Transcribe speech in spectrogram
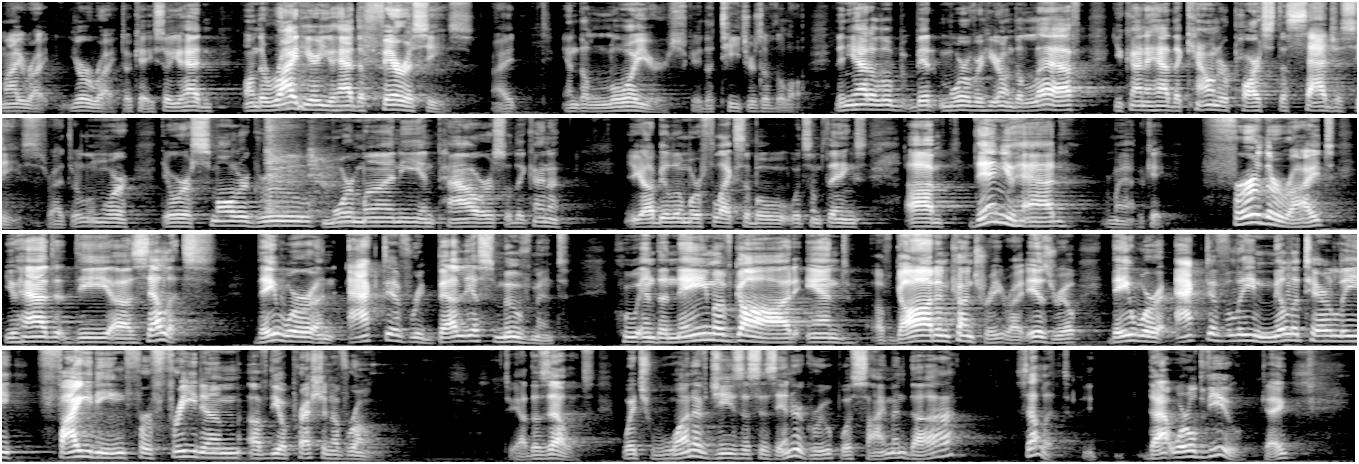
my right, your right. Okay, so you had on the right here, you had the Pharisees right? And the lawyers, okay, the teachers of the law. Then you had a little bit more over here on the left, you kind of had the counterparts, the Sadducees, right? They're a little more, they were a smaller group, more money and power, so they kind of, you got to be a little more flexible with some things. Um, then you had Where am I at? Okay. Further right, you had the uh, Zealots. They were an active, rebellious movement who, in the name of God and of God and country, right, Israel, they were actively, militarily fighting for freedom of the oppression of Rome. So you had the Zealots, which one of Jesus' inner group was Simon the Zealot. That worldview, okay?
